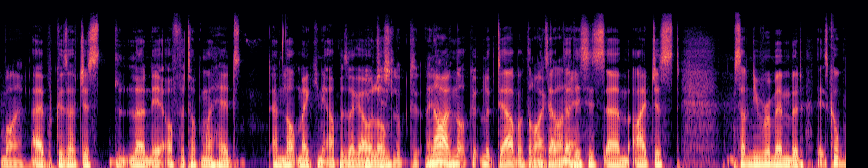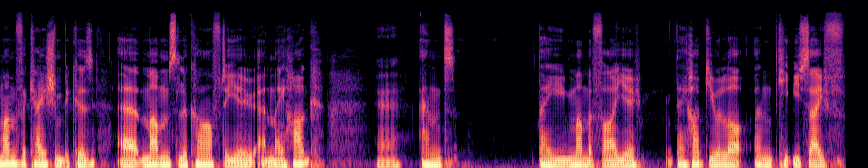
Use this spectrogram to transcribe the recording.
Why? Uh, because I've just learned it off the top of my head. I'm not making it up as I go You've along. just looked at No, up. I've not looked it up. I've not Right, looked it up. This is um, I just suddenly remembered it's called mummification because uh, mums look after you and they hug Yeah. and they mummify you. They hug you a lot and keep you safe.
